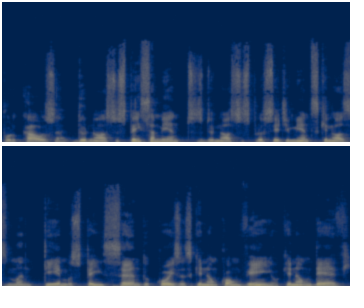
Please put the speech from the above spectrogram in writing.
por causa dos nossos pensamentos, dos nossos procedimentos que nós mantemos pensando coisas que não convêm ou que não deve.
